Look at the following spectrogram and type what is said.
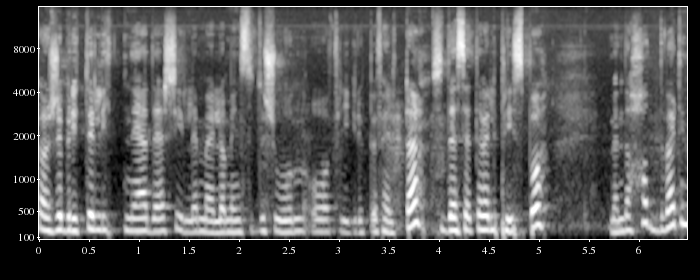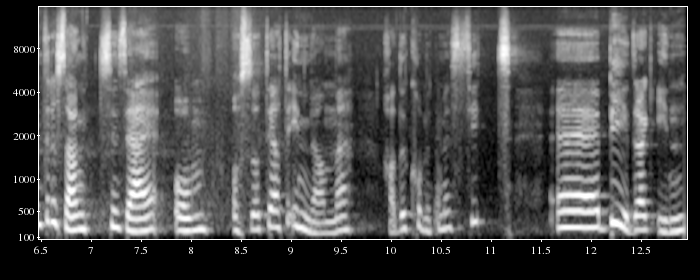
kanskje bryter litt ned det skillet mellom institusjon og frigruppefeltet. Så det setter jeg veldig pris på. Men det hadde vært interessant synes jeg, om også Teater Innlandet hadde kommet med sitt eh, bidrag inn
